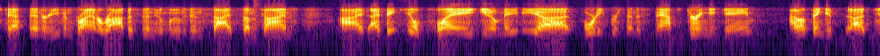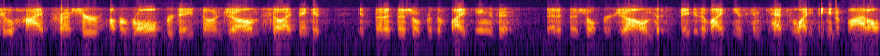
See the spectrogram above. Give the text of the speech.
Stephen or even Brian Robison, who moves inside sometimes. I, I think he'll play, you know, maybe uh, 40% of snaps during a game. I don't think it's uh, too high pressure of a role for Datone Jones, so I think it's it's beneficial for the Vikings and beneficial for Jones. And maybe the Vikings can catch lightning in a bottle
